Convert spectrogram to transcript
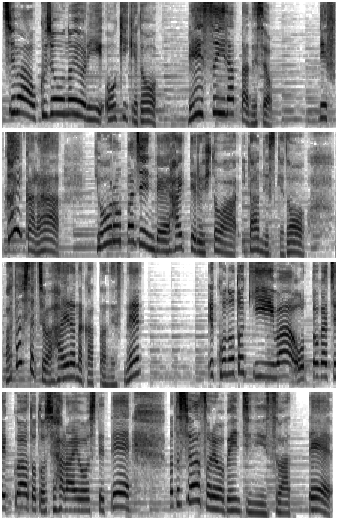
ちは屋上のより大きいけど、冷水だったんですよ。で、深いから、ヨーロッパ人で入ってる人はいたんですけど、私たちは入らなかったんですね。で、この時は夫がチェックアウトと支払いをしてて、私はそれをベンチに座って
